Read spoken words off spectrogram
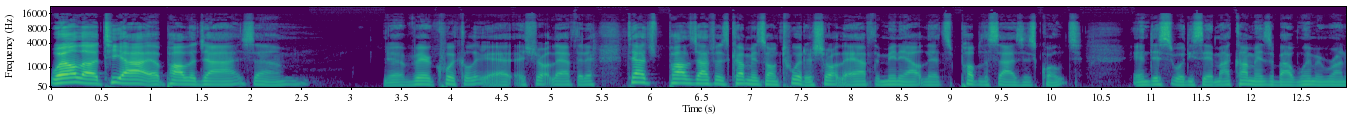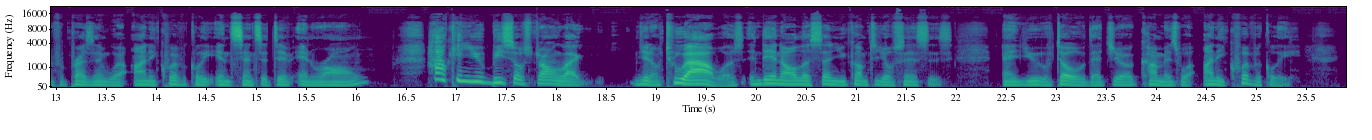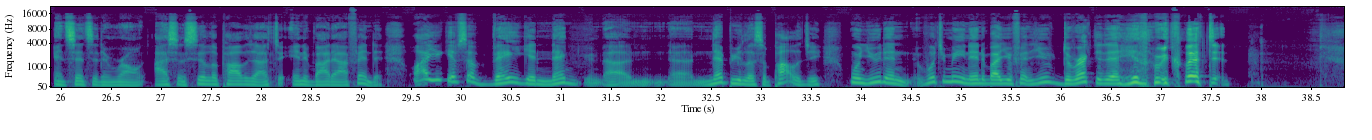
Well, uh, T.I. apologized um, yeah, very quickly, uh, shortly after that. T.I. apologized for his comments on Twitter shortly after many outlets publicized his quotes. And this is what he said My comments about women running for president were unequivocally insensitive and wrong. How can you be so strong, like, you know, two hours, and then all of a sudden you come to your senses and you told that your comments were unequivocally insensitive and wrong. I sincerely apologize to anybody I offended. Why you give such vague and neg- uh, uh, nebulous apology when you didn't? What you mean anybody you offended? You directed at Hillary Clinton.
